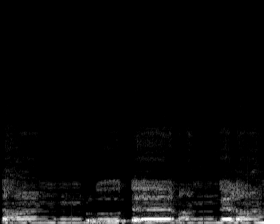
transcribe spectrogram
පරිත්තං රූත මංගලං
